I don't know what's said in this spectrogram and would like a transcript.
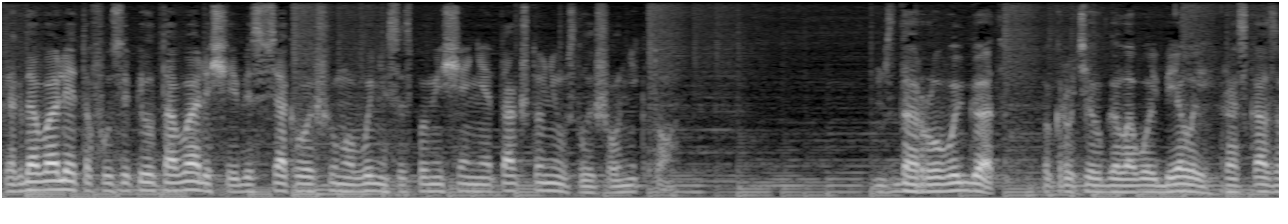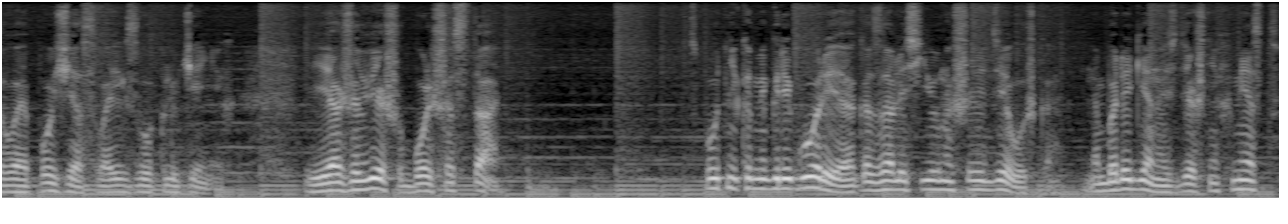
Когда Валетов усыпил товарища и без всякого шума вынес из помещения так, что не услышал никто. «Здоровый гад», — покрутил головой Белый, рассказывая позже о своих злоключениях. «Я же вешу больше ста». Спутниками Григория оказались юноша и девушка, аборигены здешних мест,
